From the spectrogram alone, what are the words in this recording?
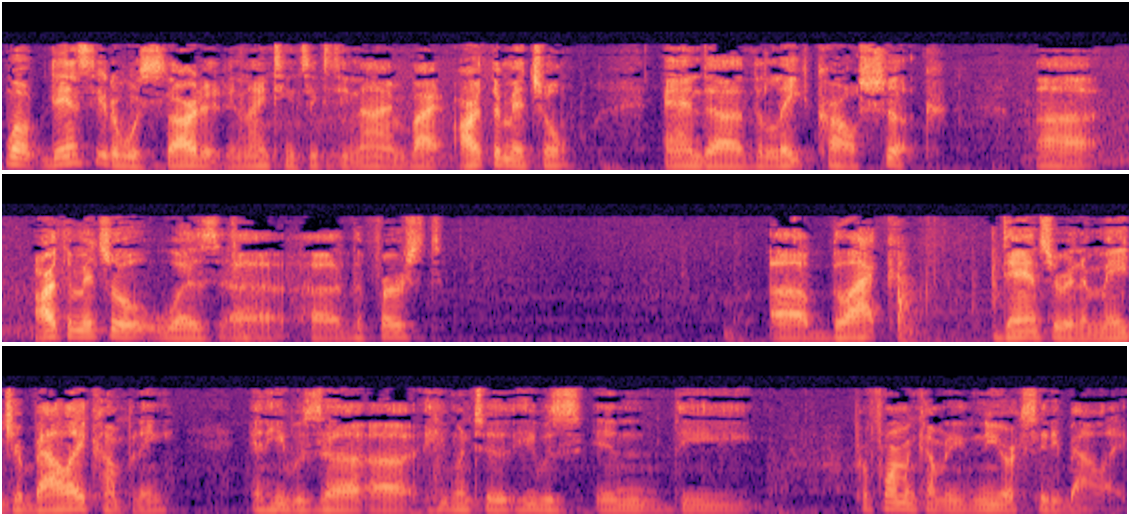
Well, dance theater was started in 1969 by Arthur Mitchell and uh, the late Karel Shook. Uh, Arthur Mitchell was uh, uh, the first black dancer in a major ballet company, and he was uh, uh, he went to he was in the performing company New York City Ballet,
